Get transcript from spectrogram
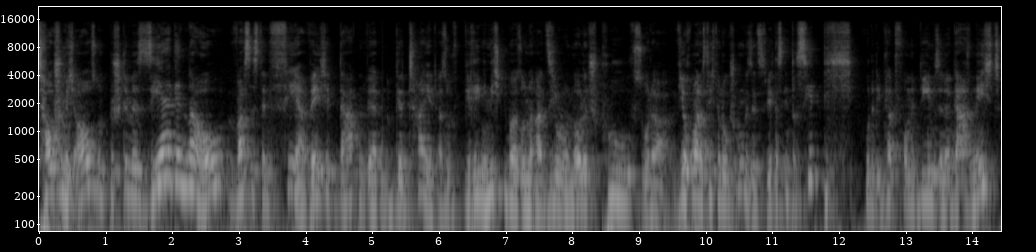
tausche mich aus und bestimme sehr genau, was ist denn fair, welche Daten werden geteilt. Also wir reden hier nicht über so eine Art Zero-Knowledge-Proofs oder wie auch immer das technologisch umgesetzt wird. Das interessiert dich oder die Plattform in dem Sinne gar nicht,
